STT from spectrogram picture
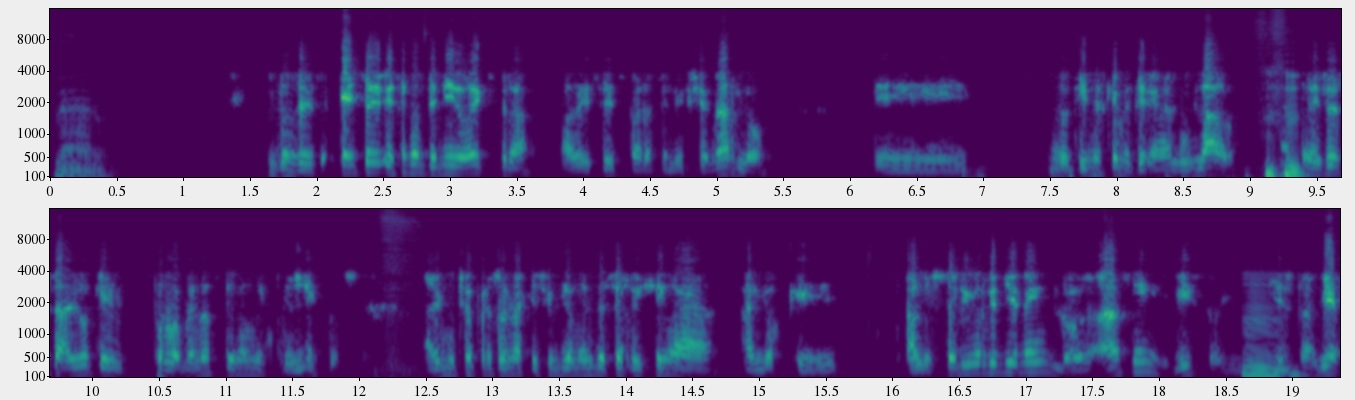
Claro. Entonces, ese, ese contenido extra, a veces para seleccionarlo, eh, lo tienes que meter en algún lado. Eso es algo que por lo menos tienen mis proyectos. Hay muchas personas que simplemente se rigen a, a los que a los storyboard que tienen, lo hacen y listo, y, mm. está bien.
